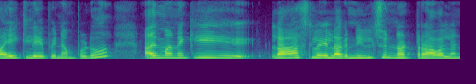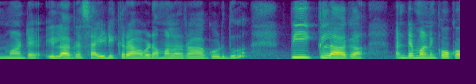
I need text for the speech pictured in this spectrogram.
పైకి లేపినప్పుడు అది మనకి లాస్ట్లో ఇలాగ నిల్చున్నట్టు రావాలన్నమాట. ఇలాగ సైడ్కి రావడం అలా రాకూడదు. పీక్ లాగా అంటే మనకి ఒక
